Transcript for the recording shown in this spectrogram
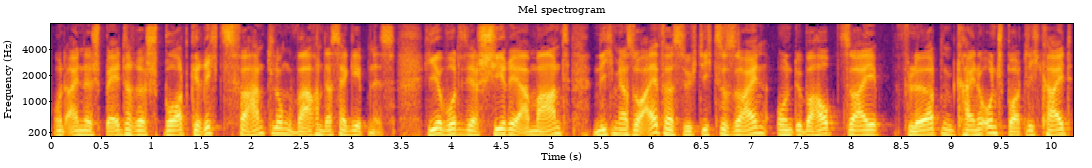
und eine spätere Sportgerichtsverhandlung waren das Ergebnis. Hier wurde der Schiri ermahnt, nicht mehr so eifersüchtig zu sein und überhaupt sei Flirten keine Unsportlichkeit,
